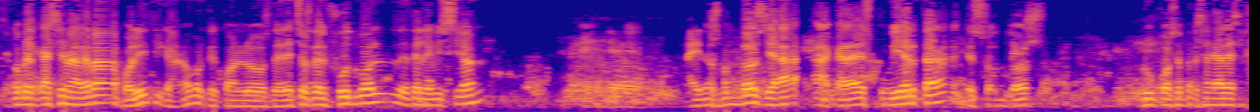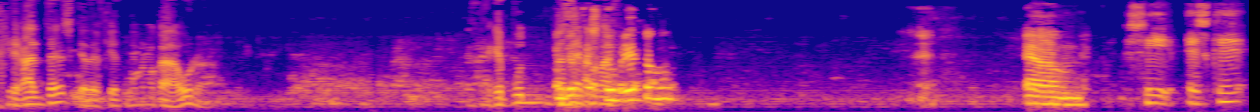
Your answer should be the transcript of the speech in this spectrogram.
se convierte casi en una guerra política, ¿no? Porque con los derechos del fútbol, de televisión, eh, hay dos bandos ya a cara descubierta, que son dos grupos empresariales gigantes que defienden uno cada uno. ¿Hasta qué punto esa ¿Empiezas tú, información- Prieto? Em, Sí, es que,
